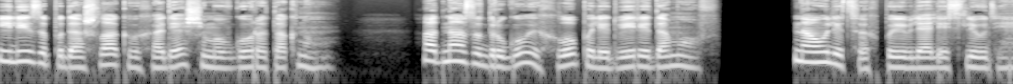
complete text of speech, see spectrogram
и Лиза подошла к выходящему в город окну. Одна за другой хлопали двери домов. На улицах появлялись люди.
